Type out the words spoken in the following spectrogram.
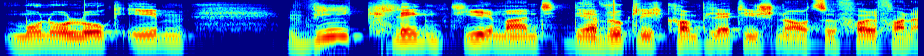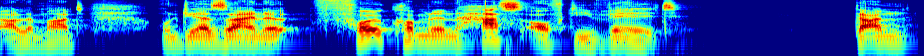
Monolog eben, wie klingt jemand, der wirklich komplett die Schnauze voll von allem hat und der seine vollkommenen Hass auf die Welt dann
